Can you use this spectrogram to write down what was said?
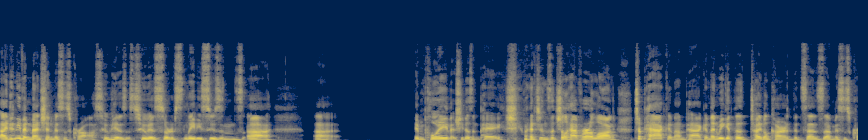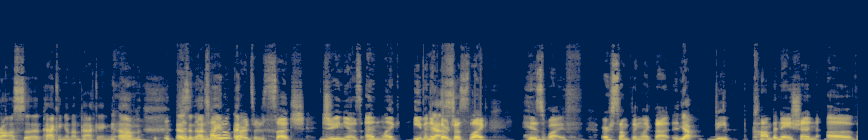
I didn't even mention Mrs. Cross, who is who is sort of Lady Susan's uh uh employee that she doesn't pay. She mentions that she'll have her along to pack and unpack, and then we get the title card that says uh, Mrs. Cross uh, packing and unpacking um, as an unpaid. title cards are such genius, and like even if yes. they're just like his wife or something like that. It, yep. The combination of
